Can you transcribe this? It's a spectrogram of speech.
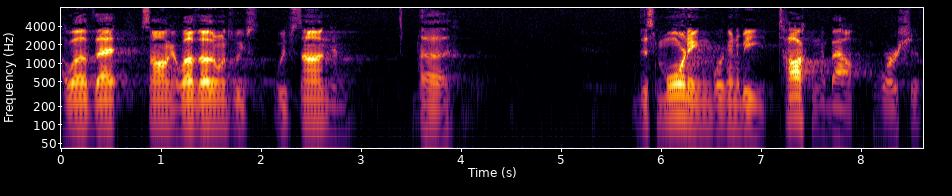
I love that song. I love the other ones we've we've sung, and uh, this morning we're going to be talking about worship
